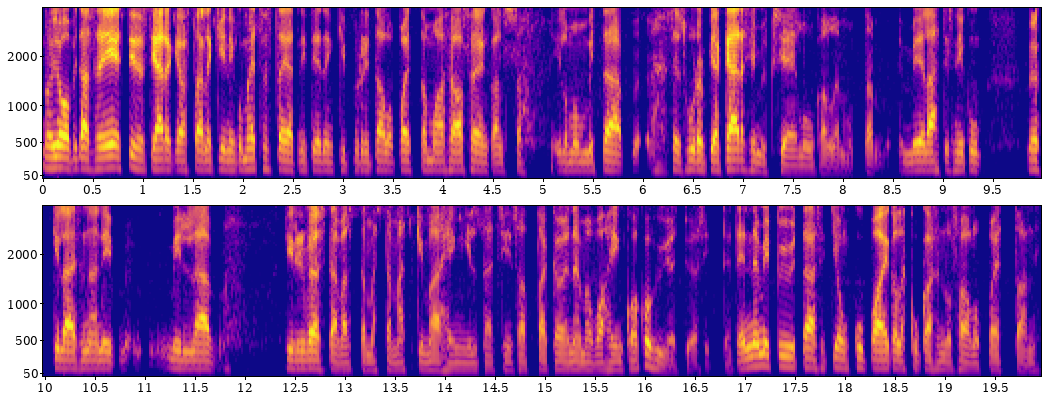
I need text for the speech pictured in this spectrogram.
No joo, pitää se eettisesti järkevästi ainakin niin kuin metsästäjät, niin tietenkin pyritään lopettamaan se aseen kanssa ilman mitään sen suurempia kärsimyksiä elukalle, mutta me lähtisi niin kuin mökkiläisenä niin millään kirveellä sitä välttämättä mätkimään hengiltä, että siinä saattaa käydä enemmän vahinkoa kuin hyötyä sitten. Et ennemmin pyytää sitten jonkun paikalle, kuka sen osaa lopettaa, niin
